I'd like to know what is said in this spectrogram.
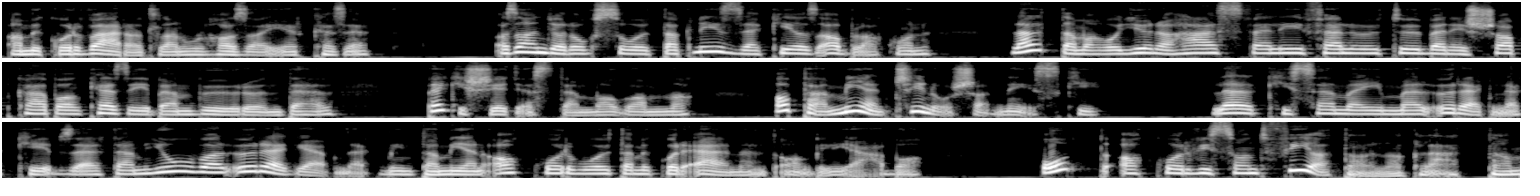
amikor váratlanul hazaérkezett. Az angyalok szóltak, nézze ki az ablakon. Láttam, ahogy jön a ház felé felöltőben és sapkában kezében bőröndel. Meg is jegyeztem magamnak. Apám milyen csinosan néz ki. Lelki szemeimmel öregnek képzeltem, jóval öregebbnek, mint amilyen akkor volt, amikor elment Angliába. Ott akkor viszont fiatalnak láttam.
